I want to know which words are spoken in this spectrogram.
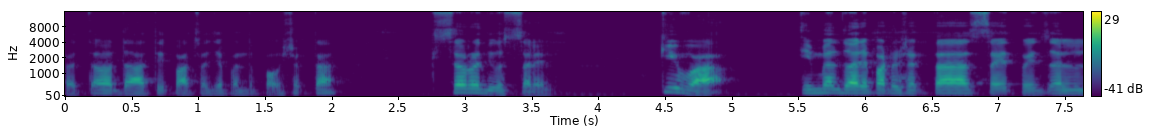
पत्त्यावर दहा ते पाच वाजेपर्यंत पाहू शकता. सर्व दिवस चालेल. किंवा ईमेलद्वारे पाठवू शकता Syed Faisal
